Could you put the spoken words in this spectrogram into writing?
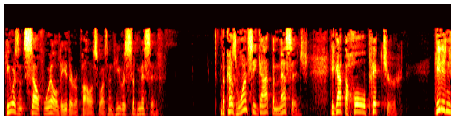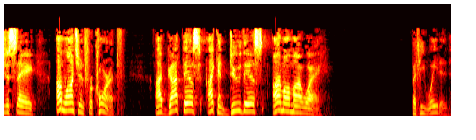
he wasn't self-willed either, Apollos wasn't. He was submissive. Because once he got the message, he got the whole picture. He didn't just say, I'm launching for Corinth. I've got this. I can do this. I'm on my way. But he waited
